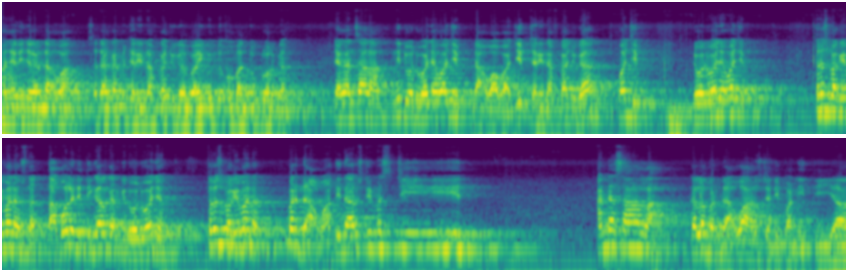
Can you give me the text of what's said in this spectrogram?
hanya di jalan dakwah. Sedangkan mencari nafkah juga baik untuk membantu keluarga. Jangan salah, ini dua-duanya wajib. Dakwah wajib, cari nafkah juga wajib. Dua-duanya wajib. Terus bagaimana Ustaz? Tak boleh ditinggalkan kedua-duanya. Terus bagaimana? Berdakwah tidak harus di masjid. Anda salah. Kalau berdakwah harus jadi panitia.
